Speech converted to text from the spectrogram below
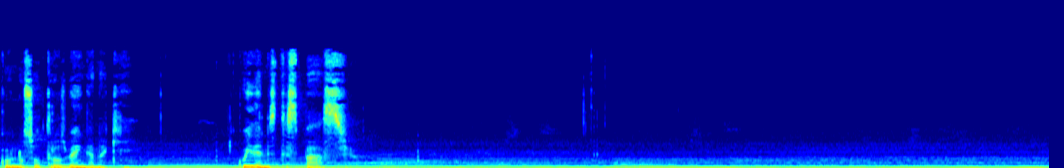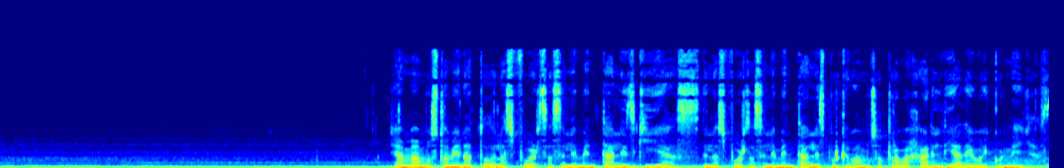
con nosotros, vengan aquí. Cuiden este espacio. Llamamos también a todas las fuerzas elementales, guías de las fuerzas elementales, porque vamos a trabajar el día de hoy con ellas.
